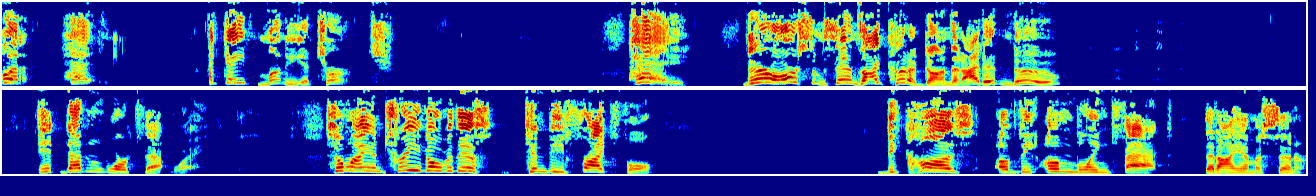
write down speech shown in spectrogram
but hey, I gave money at church. Hey, there are some sins I could have done that I didn't do. It doesn't work that way. So my intrigue over this can be frightful because of the humbling fact that I am a sinner.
